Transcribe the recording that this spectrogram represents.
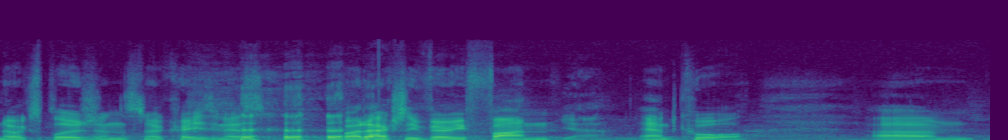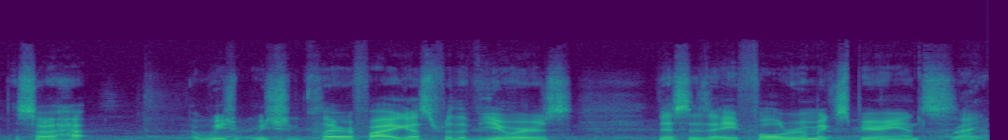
no explosions, no craziness, but actually very fun yeah. and cool. Um, so ha- we, we should clarify, I guess, for the viewers, this is a full room experience. Right.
